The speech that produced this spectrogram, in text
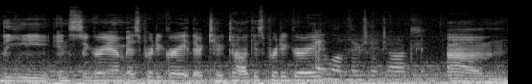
The Instagram is pretty great. Their TikTok is pretty great. I love their TikTok. Um,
